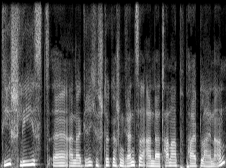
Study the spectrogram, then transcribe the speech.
Die schließt äh, an der griechisch-türkischen Grenze an der Tanap-Pipeline an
